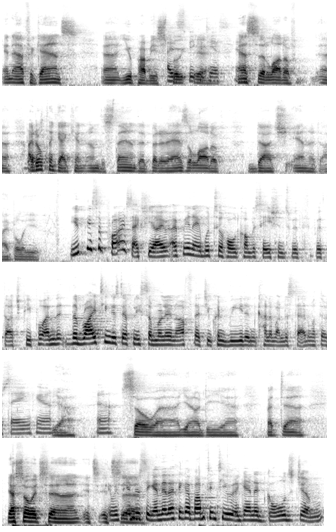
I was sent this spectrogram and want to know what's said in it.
and Afrikaans. Uh, you probably speak, speak it, yes, has a lot of. Uh, I don't think I can understand it, but it has a lot of Dutch in it, I believe. You'd be surprised, actually. I, I've been able to hold conversations with, with Dutch people, and the, the writing is definitely similar enough that you can read and kind of understand what they're saying. Yeah. Yeah. Yeah. So uh, you know the, uh, but uh, yeah. So it's uh, it's it's. It was interesting. And then I think I bumped into you again at Gold's Gym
